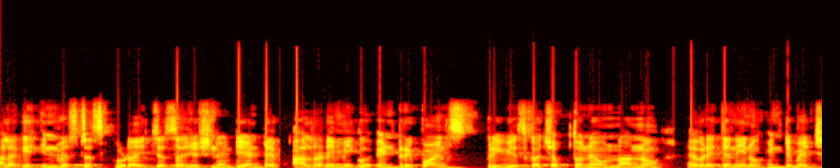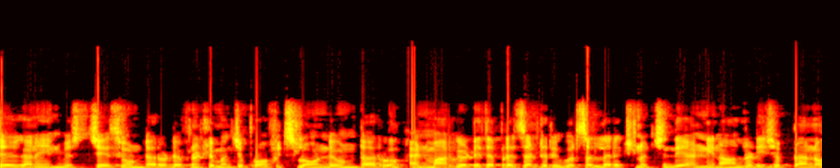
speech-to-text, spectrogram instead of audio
అలాగే ఇన్వెస్టర్స్ కూడా ఇచ్చే సజెషన్ ఏంటి అంటే ఆల్రెడీ మీకు ఎంట్రీ పాయింట్స్ ప్రీవియస్ గా చెప్తూనే ఉన్నాను. ఎవరైతే నేను ఇంటిమేట్ చేయగానే ఇన్వెస్ట్ చేసి ఉంటారో డెఫినెట్లీ మంచి ప్రాఫిట్స్లో ఉండి ఉంటారు. అండ్ మార్కెట్ అయితే ప్రెసెంట్ రివర్సల్ డైరెక్షన్ వచ్చింది. అండ్ నేను ఆల్రెడీ చెప్పాను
